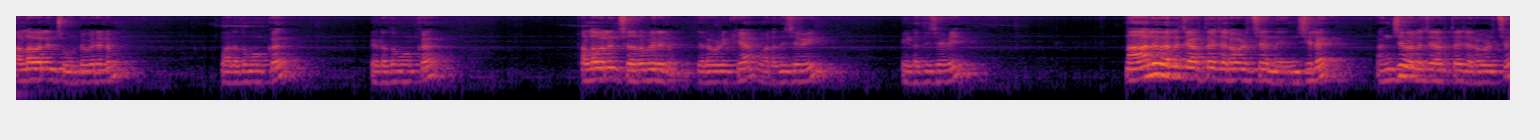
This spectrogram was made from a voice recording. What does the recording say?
തള്ളവിരലും ചൂണ്ടുവിരലും വലത് മൂക്ക് ഇടതു മൂക്ക് തള്ളവിരലും ചെറുവിരലും. ജലമൊഴിക്കുക വലത് ചെവി ഇടത് ചെവി. നാല് വില ചേർത്ത് ജലമൊഴിച്ച് നെഞ്ചിൽ അഞ്ച് വില ചേർത്ത് ജലമൊഴിച്ച്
